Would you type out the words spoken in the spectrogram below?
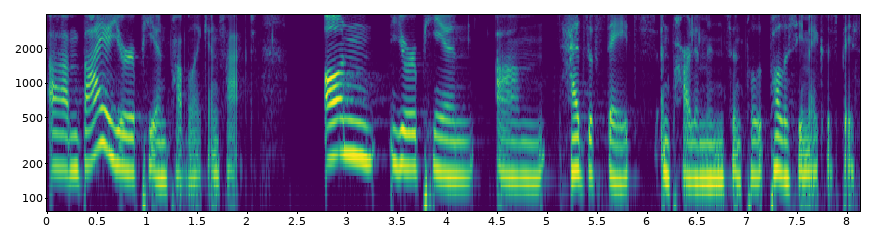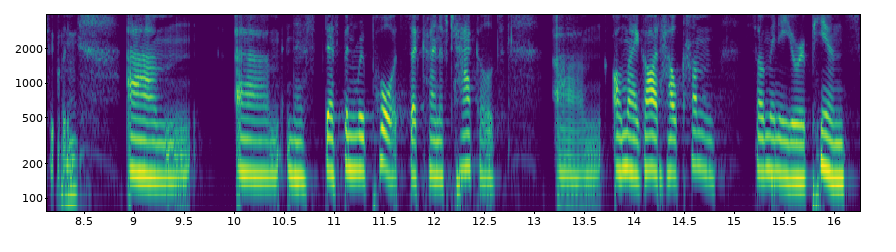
um, by a European public, in fact, on European um, heads of states and parliaments and pol- policymakers, basically. Mm-hmm. Um, um, and there have been reports that kind of tackled um, oh my God, how come so many Europeans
